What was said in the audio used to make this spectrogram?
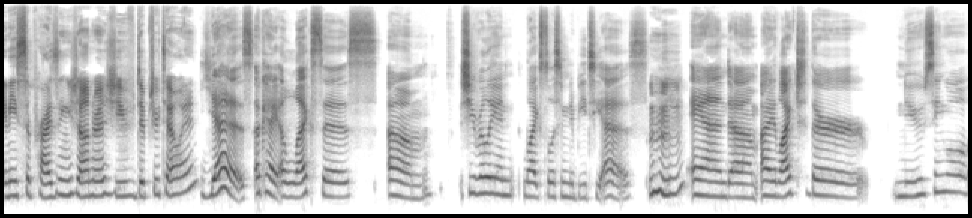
Any surprising genres you've dipped your toe in? yes. Okay, Alexis. Um, she really in- likes listening to BTS. Mm-hmm. and um, I liked their new single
